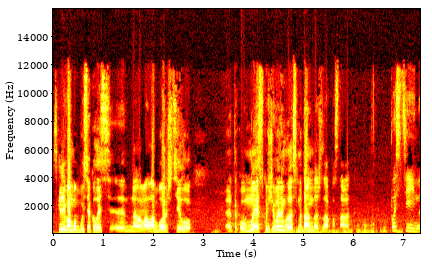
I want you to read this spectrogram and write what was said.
Скажіть, вам бабуся колись е, наливала борщ цілу е, таку миску, що ви не могли сметану навіть поставити? Постійно.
